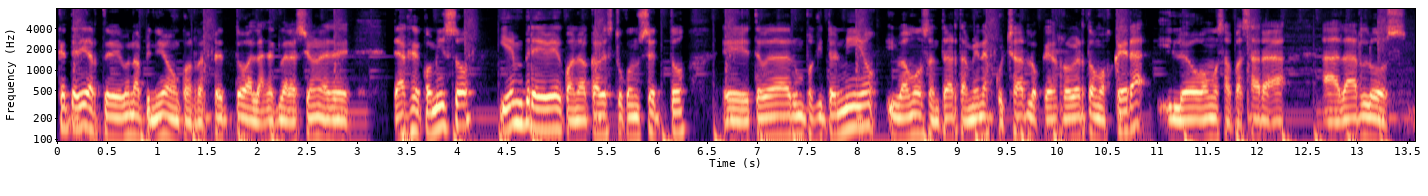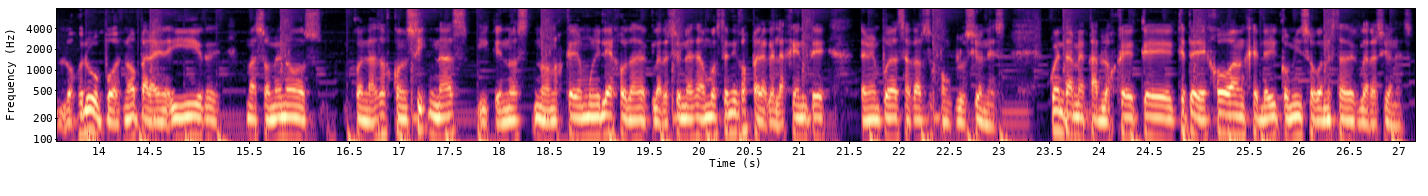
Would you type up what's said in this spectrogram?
¿qué, te dierte una opinión con respecto a las declaraciones de, Ángel Comiso? Y en breve, cuando acabes tu concepto, eh, te voy a dar un poquito el mío y vamos a entrar también a escuchar lo que es Roberto Mosquera y luego vamos a pasar a, dar los, los grupos, ¿no? Para ir más o menos con las dos consignas y que no, no, nos quede muy lejos las declaraciones de ambos técnicos para que la gente también pueda sacar sus conclusiones. Cuéntame, Carlos, ¿qué, qué, qué te dejó Ángel David Comiso con estas declaraciones?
